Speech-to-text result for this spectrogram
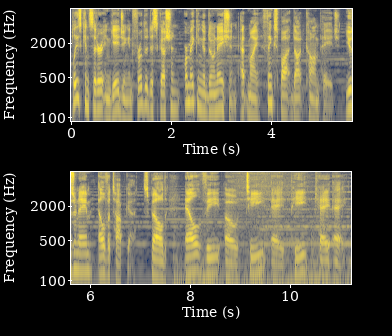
please consider engaging in further discussion or making a donation at my thinkspot.com page. Username Elvatopka, spelled L V O T A P K A.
